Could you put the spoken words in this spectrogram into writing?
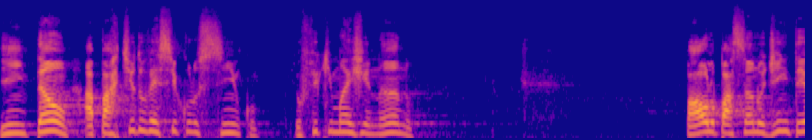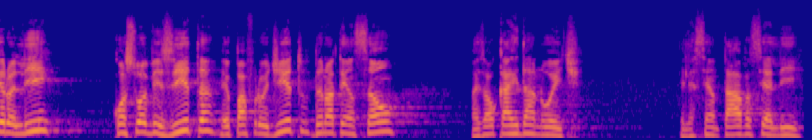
E então, a partir do versículo 5, eu fico imaginando Paulo passando o dia inteiro ali, com a sua visita, Epafrodito, dando atenção, mas ao cair da noite, ele assentava-se ali,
